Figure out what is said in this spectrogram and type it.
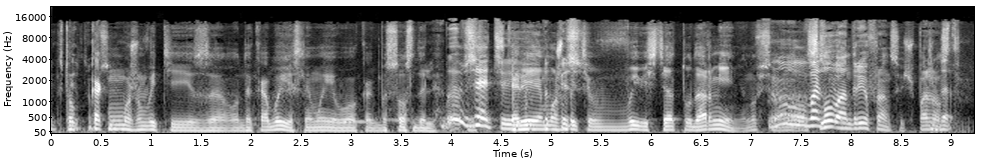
экспертом. То как мы можем выйти из ОДКБ, если мы его как бы создали? Ну, взять Скорее, подпис... может быть, вывести оттуда Армению. Ну, все. Ну, Слово возможно... Андрею Францевичу, пожалуйста. Да.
